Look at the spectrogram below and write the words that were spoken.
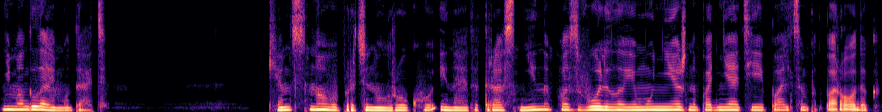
не могла ему дать. Кент снова протянул руку, и на этот раз Нина позволила ему нежно поднять ей пальцем подбородок.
